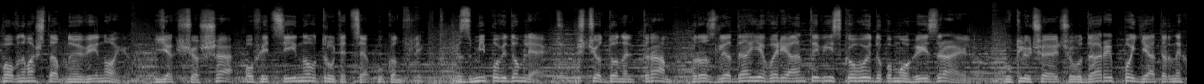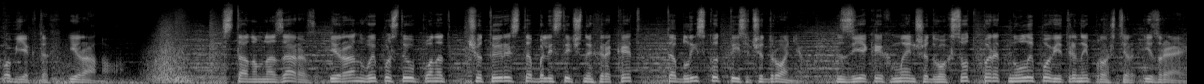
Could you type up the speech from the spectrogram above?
повномасштабною війною, якщо США офіційно втрутяться у конфлікт. Змі повідомляють, що Дональд Трамп розглядає варіанти військової допомоги Ізраїлю, включаючи удари по ядерних об'єктах Ірану. Станом на зараз Іран випустив понад 400 балістичних ракет та близько тисячі дронів, з яких менше 200 перетнули повітряний простір Ізраїлю.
